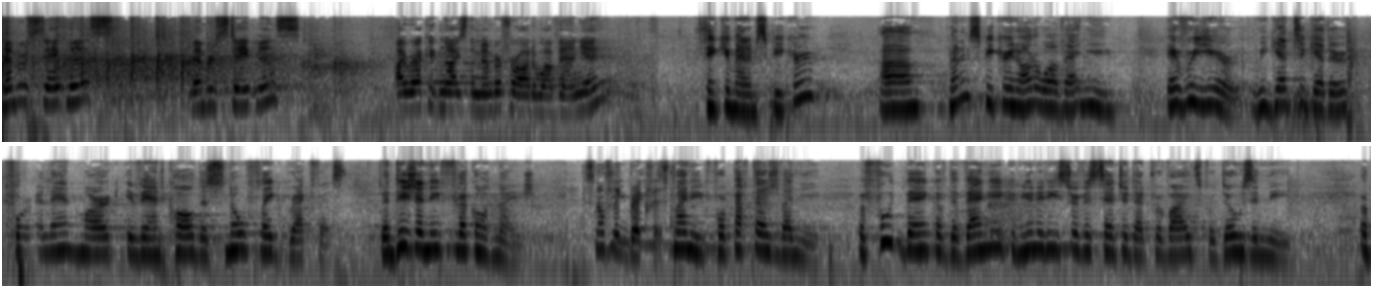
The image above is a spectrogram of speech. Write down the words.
Member statements. Member statements. I recognize the member for Ottawa-Vanier. Thank you, Madam Speaker. Um, Madam Speaker, in Ottawa-Vanier, Every year, we get together for a landmark event called the Snowflake Breakfast, the Déjeuner Flocon de Neige. Snowflake Breakfast. Money for Partage Vanier, a food bank of the Vanier Community Service Centre that provides for those in need. A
